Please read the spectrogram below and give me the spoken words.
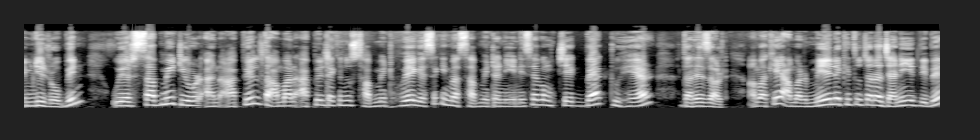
MD Robin we are submit your an appeal তো আমার আপিলটা কিন্তু সাবমিট হয়ে গেছে কিংবা সাবমিটটা নিয়ে নিছে এবং check back to here the result আমাকে আমার মেইলে কিন্তু তারা জানিয়ে দিবে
